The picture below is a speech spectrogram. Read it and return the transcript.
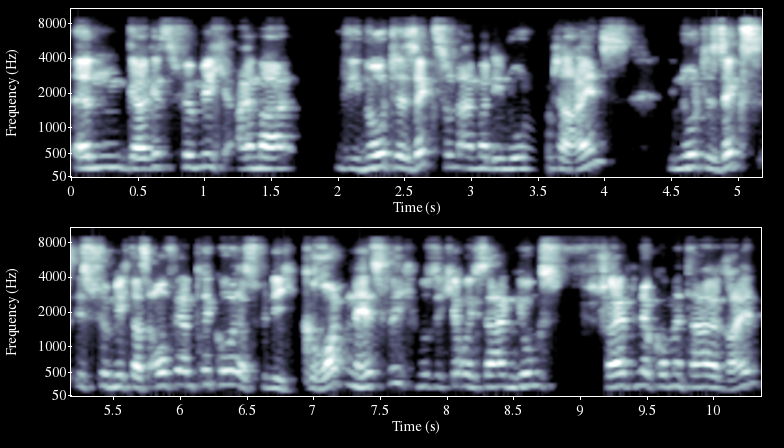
Ähm, da gibt es für mich einmal die Note 6 und einmal die Note 1. Die Note 6 ist für mich das Aufwärmtrikot. Das finde ich grottenhässlich, muss ich euch sagen. Jungs, schreibt in die Kommentare rein.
